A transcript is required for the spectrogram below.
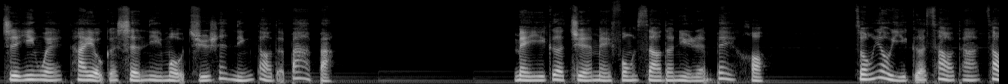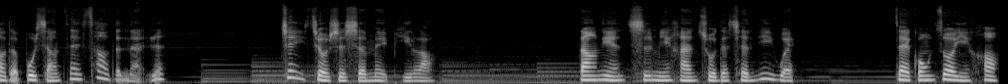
只因为他有个省里某局任领导的爸爸。每一个绝美风骚的女人背后，总有一个操她操得不想再操的男人，这就是审美疲劳。当年痴迷韩楚的陈立伟，在工作以后。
